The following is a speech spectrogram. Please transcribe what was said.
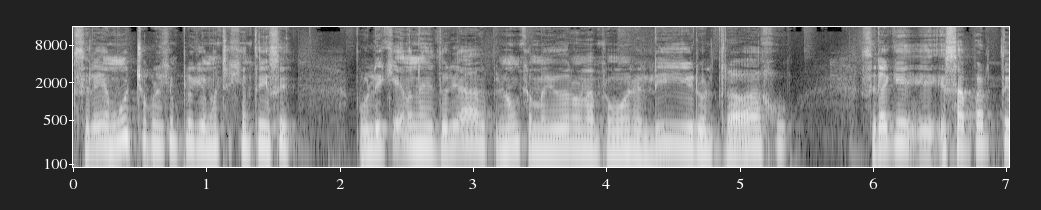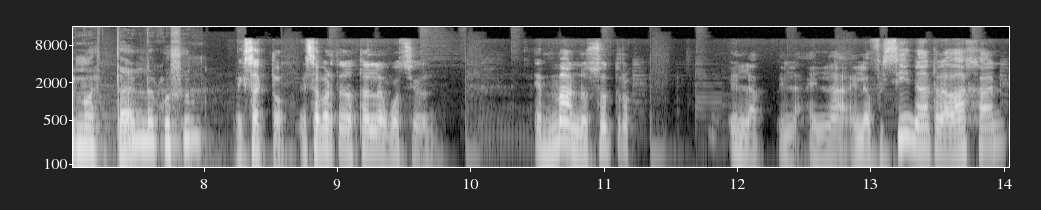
se lee mucho, por ejemplo, que mucha gente dice, publiqué en una editorial, pero nunca me ayudaron a promover el libro, el trabajo. ¿Será que eh, esa parte no está en la ecuación? Exacto, esa parte no está en la ecuación. Es más, nosotros en la, oficina trabajan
